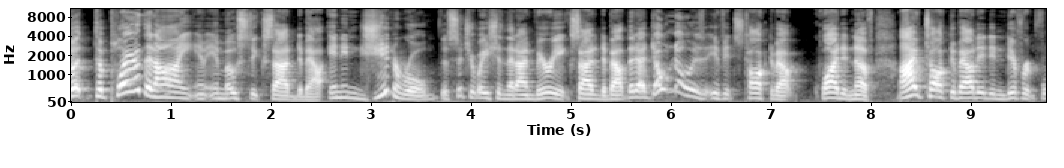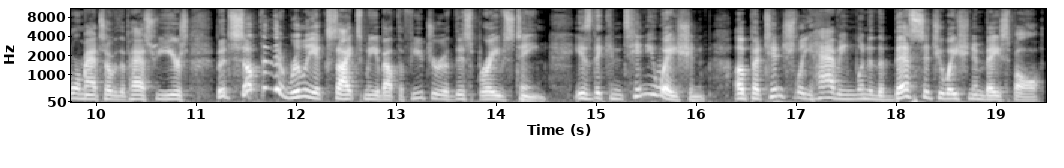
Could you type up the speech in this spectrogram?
But the player that I am, am, most excited about, and in general, the situation that I'm very excited about, that I don't know if it's talked about quite enough. I've talked about it in different formats over the past few years, but something that really excites me about the future of this Braves team is the continuation of potentially having one of the best situation in baseball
